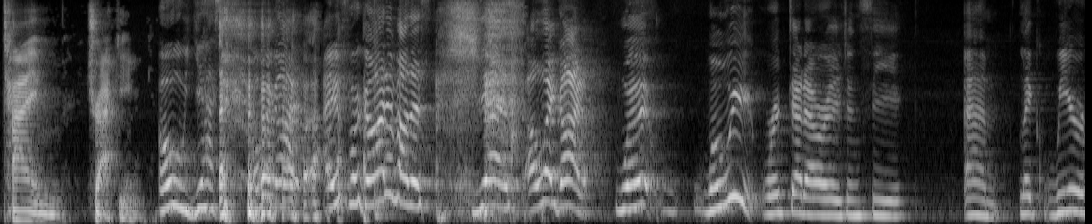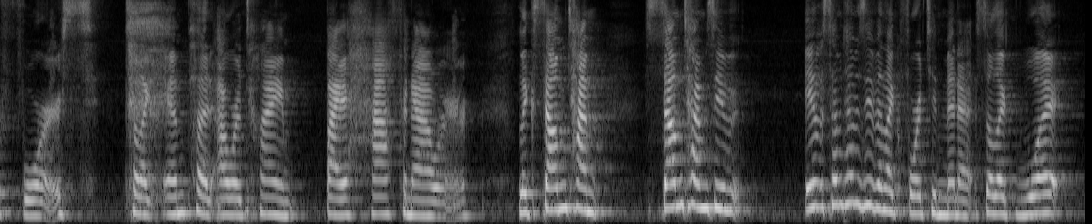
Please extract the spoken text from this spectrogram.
Time tracking. Oh yes! Oh my god! I forgot about this. Yes! Oh my god! When when we worked at our agency, um, like we were forced to like input our time by half an hour. Like sometime, sometimes even it was sometimes even like fourteen minutes. So like, what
